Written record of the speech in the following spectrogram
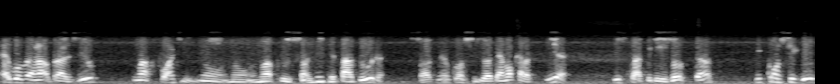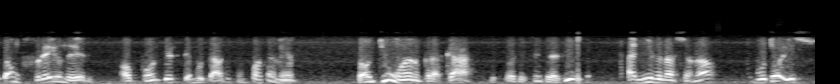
é governar o Brasil numa forte, numa posição de ditadura. Só que não conseguiu. A democracia estabilizou tanto que conseguiu dar um freio nele, ao ponto de ele ter mudado o comportamento. Então, de um ano para cá, depois dessa entrevista, a nível nacional, mudou isso.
